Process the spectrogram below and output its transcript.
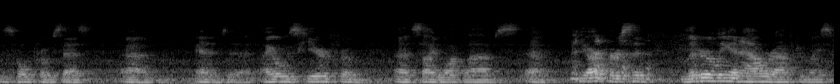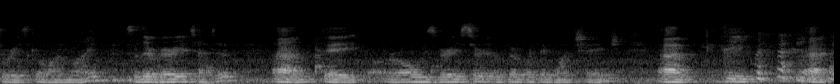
this whole process, um, and uh, I always hear from uh, Sidewalk Labs uh, PR person literally an hour after my stories go online, so they're very attentive. Um, they are always very assertive about what they want changed. Um, the uh,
